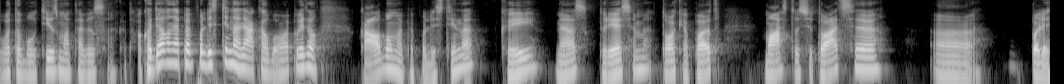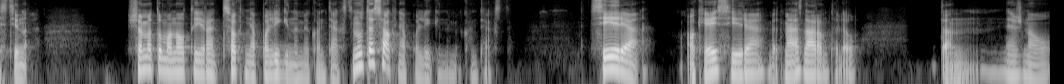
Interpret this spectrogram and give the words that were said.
whataboutizmą tą visą. Kad, o kodėl ne apie Palestiną nekalbam? Apie kodėl? Kalbam apie Palestiną, kai mes turėsime tokią pat masto situaciją uh, Palestinoje. Šiuo metu, manau, tai yra tiesiog nepalyginami kontekstai. Nu, tiesiog nepalyginami kontekstai. Sirija, okei, okay, Sirija, bet mes darom toliau ten, nežinau,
